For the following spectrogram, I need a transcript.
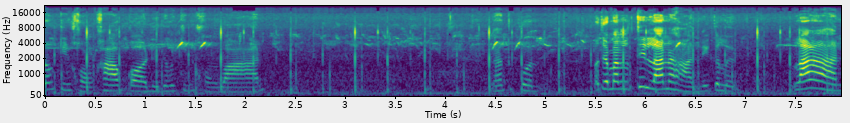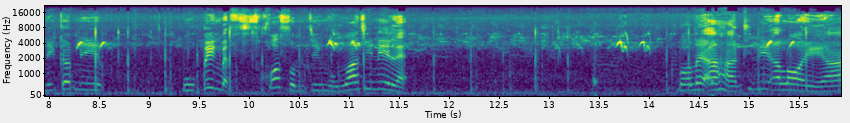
ต้องกินของคาวก่อนถึงจะไปกินของหวาน นะทุกคน เราจะมาที่ร้านอาหารนี้กันเลย ร้านอาหารนี้ก็มีหมูปิ้งแบบโคตรสมจริงผมว่าที่นี่แหละ บอกเลยอาหารที่นี่อร่อยอะ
